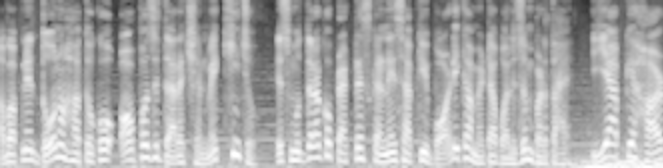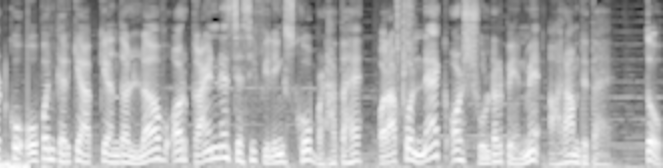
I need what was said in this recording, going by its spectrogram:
अब अपने दोनों हाथों को ऑपोजिट डायरेक्शन में खींचो। इस मुद्रा को प्रैक्टिस करने से आपकी बॉडी का मेटाबॉलिज्म बढ़ता है। ये आपके हार्ट को ओपन करके आपके अंदर लव और काइंडनेस जैसी फीलिंग्स को बढ़ाता है और आपको नेक और शोल्डर पेन में आराम देता है। तो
